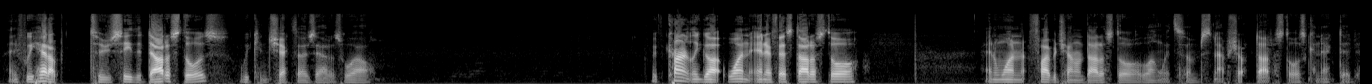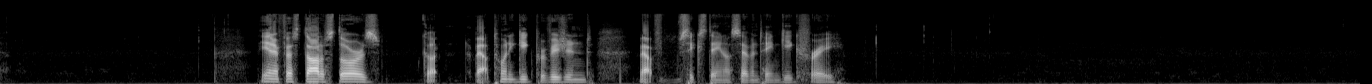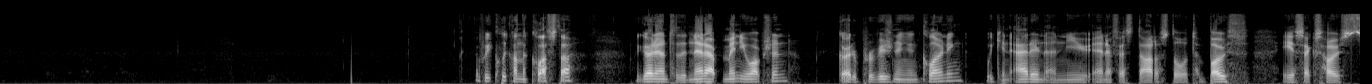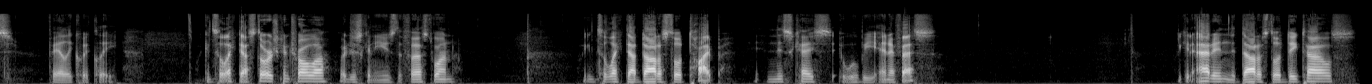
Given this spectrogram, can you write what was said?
and if we head up to see the data stores, we can check those out as well. We've currently got one NFS data store, and one fiber channel data store along with some snapshot data stores connected. The NFS data store has got about 20 gig provisioned, about 16 or 17 gig free. If we click on the cluster, we go down to the NetApp menu option, go to provisioning and cloning, we can add in a new NFS data store to both ESX hosts fairly quickly. We can select our storage controller, we're just going to use the first one. We can select our data store type, in this case it will be NFS. We can add in the data store details.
